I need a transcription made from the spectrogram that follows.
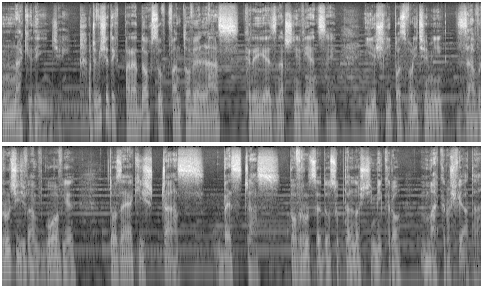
na kiedy indziej. Oczywiście tych paradoksów kwantowy las kryje znacznie więcej i jeśli pozwolicie mi zawrócić wam w głowie, to za jakiś czas, bez czas, powrócę do subtelności mikro, makroświata.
